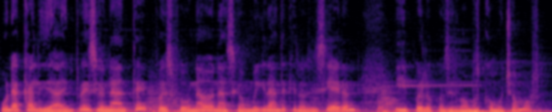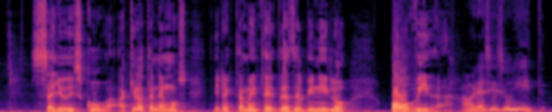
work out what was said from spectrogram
una calidad impresionante, pues fue una donación muy grande que nos hicieron y pues lo conservamos con mucho amor. Sello Discuba. Aquí lo tenemos directamente desde el vinilo O Vida. Ahora sí es un hit.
